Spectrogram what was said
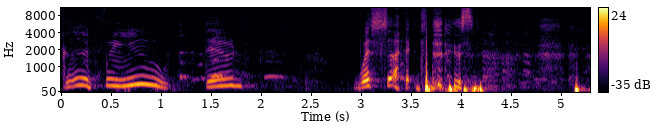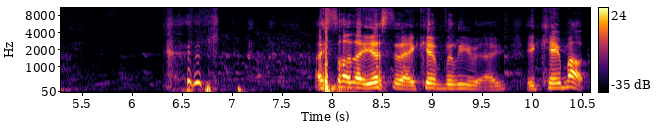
Good for you, dude. West side. I saw that yesterday. I can't believe it. It came out.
